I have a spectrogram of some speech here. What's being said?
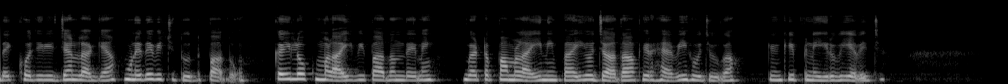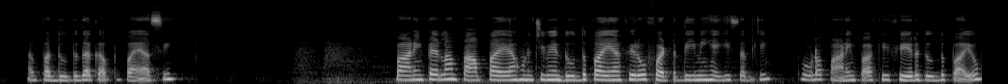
ਦੇਖੋ ਜੀ ਰੀਜਨ ਲੱਗ ਗਿਆ। ਹੁਣ ਇਹਦੇ ਵਿੱਚ ਦੁੱਧ ਪਾ ਦਿਓ ਕਈ ਲੋਕ ਮਲਾਈ ਵੀ ਪਾ ਦਿੰਦੇ ਨੇ ਬਟ ਆਪਾਂ ਮਲਾਈ ਨਹੀਂ ਪਾਈ, ਉਹ ਜ਼ਿਆਦਾ ਫਿਰ ਹੈਵੀ ਹੋ ਜਾਊਗਾ, ਕਿਉਂਕਿ ਪਨੀਰ ਵੀ ਹੈ ਵਿੱਚ। ਆਪਾਂ ਦੁੱਧ ਦਾ ਕੱਪ ਪਾਇਆ ਸੀ। ਪਾਣੀ ਪਹਿਲਾਂ ਤਾਂ ਪਾਇਆ, ਹੁਣ ਜਿਵੇਂ ਦੁੱਧ ਪਾਇਆ, ਫਿਰ ਉਹ ਫਟਦੀ ਨਹੀਂ ਹੈਗੀ ਸਬਜ਼ੀ। ਥੋੜਾ ਪਾਣੀ ਪਾ ਕੇ ਫਿਰ ਦੁੱਧ ਪਾਇਓ।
